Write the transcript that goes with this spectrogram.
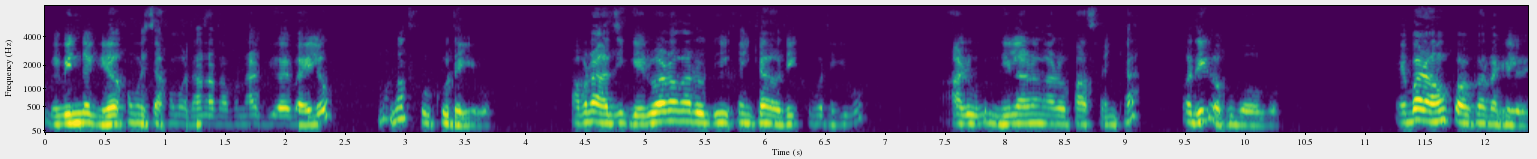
বিভিন্ন গৃহ সমস্যা সমাধানত আপোনাৰ ব্যয় বাঢ়িলেও মনত সুখো থাকিব। আপোনাৰ আজি গেৰুৱা ৰং আৰু দুই সংখ্যা অধিক শুভ থাকিব আৰু নীলা ৰং আৰু পাঁচ সংখ্যা অধিক অশুভ হ'ব। এবাৰ আহোঁ কৰ্কট ৰাশিলৈ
